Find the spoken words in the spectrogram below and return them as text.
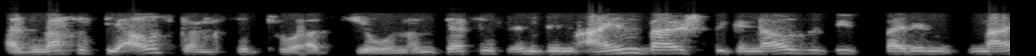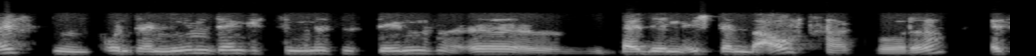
Also was ist die Ausgangssituation? Und das ist in dem einen Beispiel genauso wie bei den meisten Unternehmen, denke ich zumindest denen, äh, bei denen ich dann beauftragt wurde. Es,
